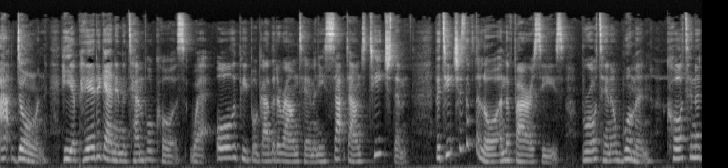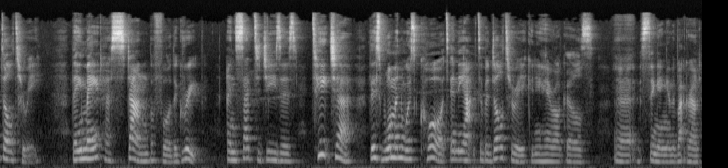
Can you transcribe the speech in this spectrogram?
At dawn, he appeared again in the temple courts where all the people gathered around him and he sat down to teach them. The teachers of the law and the Pharisees brought in a woman caught in adultery. They made her stand before the group and said to Jesus, Teacher, this woman was caught in the act of adultery. Can you hear our girls uh, singing in the background?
